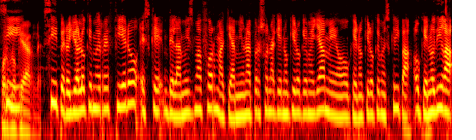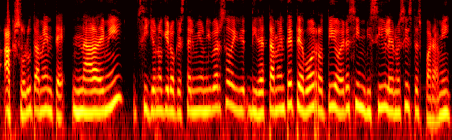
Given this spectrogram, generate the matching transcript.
por bloquearle. Sí, pero yo a lo que me refiero es que de la misma forma que a mí una persona que no quiero que me llame o que no quiero que me escriba o que no diga absolutamente nada de mí, si yo no quiero que esté en mi universo, directamente te borro, tío, eres invisible, no existes para mí.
